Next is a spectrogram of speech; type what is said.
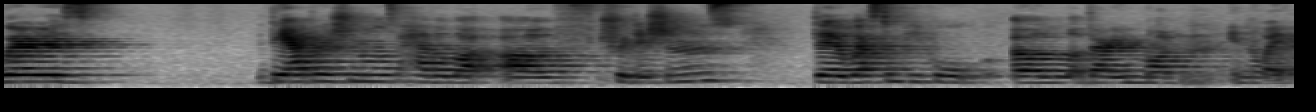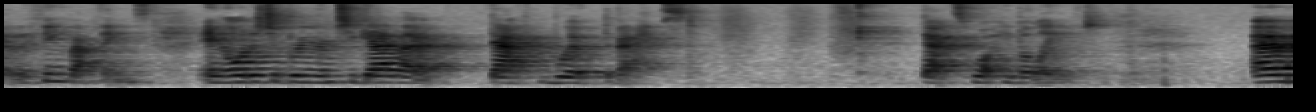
Whereas the Aboriginals have a lot of traditions, the Western people are very modern in the way that they think about things in order to bring them together that worked the best. That's what he believed. Um,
